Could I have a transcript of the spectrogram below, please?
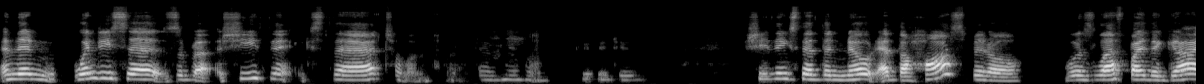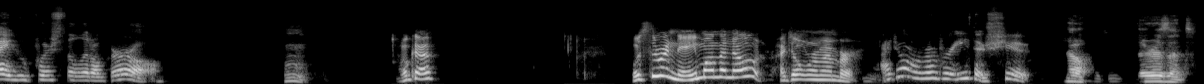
And then Wendy says about she thinks that hold on. She thinks that the note at the hospital was left by the guy who pushed the little girl. Hmm. Okay. Was there a name on the note? I don't remember. I don't remember either. Shoot. No, there isn't.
